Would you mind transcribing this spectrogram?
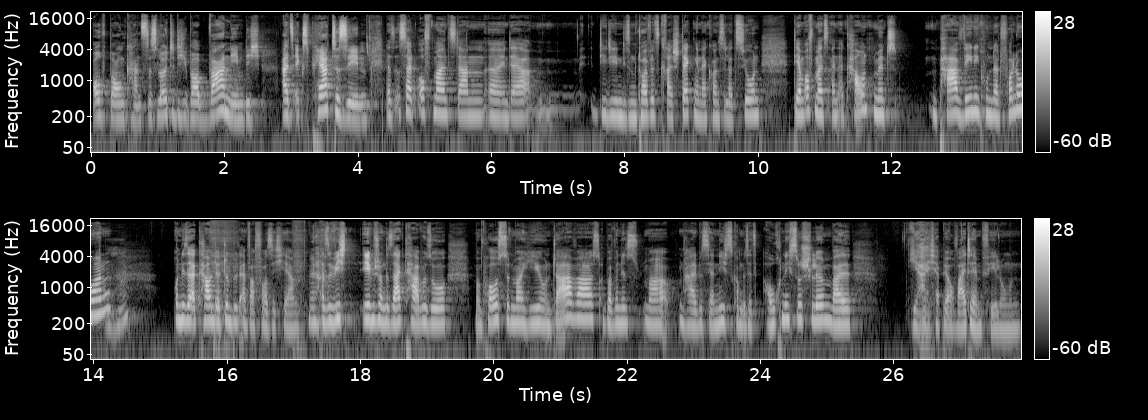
aufbauen kannst, dass Leute dich überhaupt wahrnehmen, dich als Experte sehen. Das ist halt oftmals dann äh, in der, die, die in diesem Teufelskreis stecken, in der Konstellation, die haben oftmals einen Account mit ein paar wenig hundert Followern und dieser Account, der dümpelt einfach vor sich her. Also wie ich eben schon gesagt habe, so man postet mal hier und da was, aber wenn jetzt mal ein halbes Jahr nichts kommt, ist jetzt auch nicht so schlimm, weil ja, ich habe ja auch Weiterempfehlungen.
